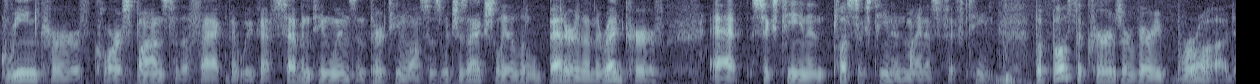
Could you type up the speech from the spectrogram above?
green curve corresponds to the fact that we've got 17 wins and 13 losses, which is actually a little better than the red curve, at 16 and plus 16 and minus 15. But both the curves are very broad,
